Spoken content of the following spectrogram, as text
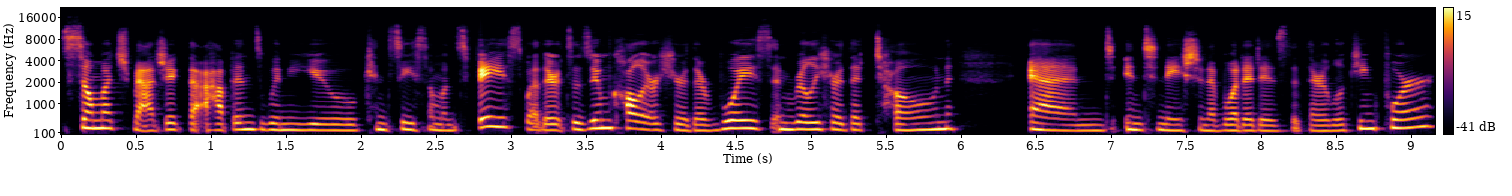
so much magic that happens when you can see someone's face, whether it's a Zoom call or hear their voice and really hear the tone and intonation of what it is that they're looking for.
